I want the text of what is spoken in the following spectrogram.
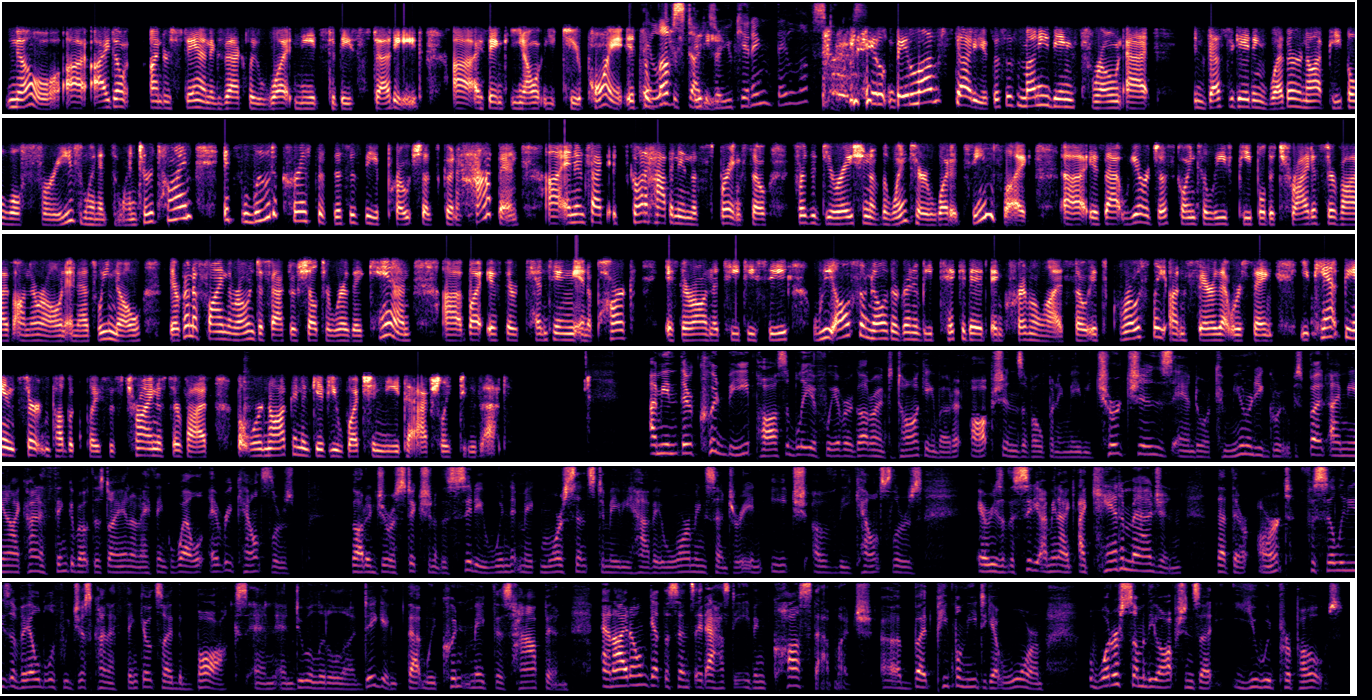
No, I, I don't understand exactly what needs to be studied. Uh, I think you know, to your point, it's they love studies. City. Are you kidding? They love studies. they, they love studies. This is money being thrown at investigating whether or not people will freeze when it's wintertime. It's ludicrous that this is the approach that's going to happen. Uh, and in fact, it's going to happen in the spring. So for the duration of the winter, what it seems like uh, is that we are just going to leave people to try to survive on their own. And as we know, they're going to find their own de facto shelter where they can. Uh, but if they're tenting in a park, if they're on the TTC, we also know they're going to be ticketed and criminalized. So it's grossly unfair that we're saying you can't be in certain public places trying to survive, but we're not going to give you what you need to actually do that. I mean, there could be possibly, if we ever got around to talking about it, options of opening maybe churches and or community groups. But I mean, I kind of think about this, Diana, and I think, well, every councilor's got a jurisdiction of the city. Wouldn't it make more sense to maybe have a warming center in each of the councilors' areas of the city. I mean, I, I can't imagine that there aren't facilities available if we just kind of think outside the box and, and do a little uh, digging that we couldn't make this happen. And I don't get the sense it has to even cost that much, uh, but people need to get warm. What are some of the options that you would propose?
